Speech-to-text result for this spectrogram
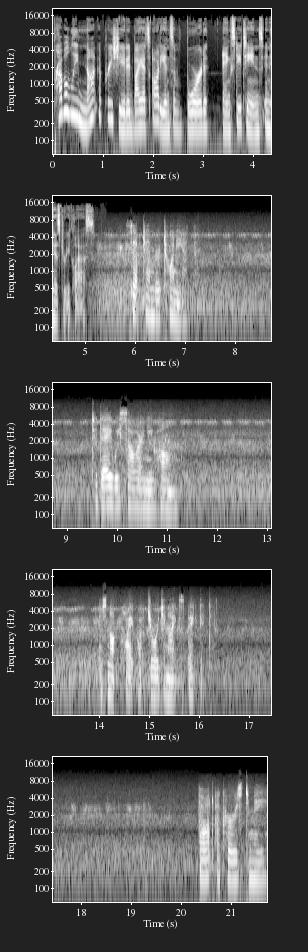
Probably not appreciated by its audience of bored, angsty teens in history class. September 20th. Today we saw our new home. Not quite what George and I expected. Thought occurs to me.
